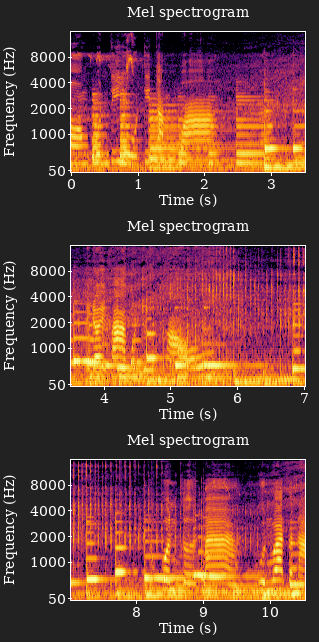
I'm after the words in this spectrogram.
มองคนที่อยู่ที่ต่ำกว่า ไปด้อยค่าคนอื่นเขา คนเกิดมา บุญวาสนา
